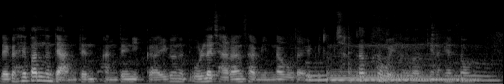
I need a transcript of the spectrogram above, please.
내가 해봤는데 안, 된, 안 되니까 이거는 원래 잘하는 사람이 있나 보다 이렇게 좀 음. 착각하고 있는 것 같기는 해서 음.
